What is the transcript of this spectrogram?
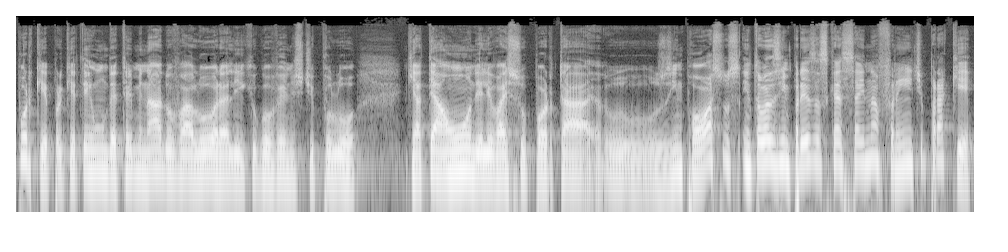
Por quê? Porque tem um determinado valor ali que o governo estipulou que até onde ele vai suportar os impostos. Então as empresas querem sair na frente para quê?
